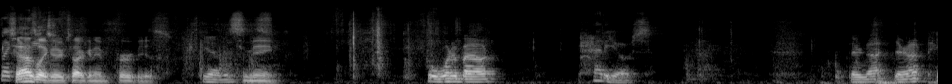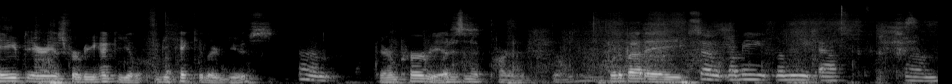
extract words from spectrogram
like? sounds like they're talking impervious Yeah, this to is, me. well, what about patios? They're not. They're not paved areas for vehicular vehicular use. Um, They're but impervious. isn't it part of the building? What about a? so let me, let me ask, um,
